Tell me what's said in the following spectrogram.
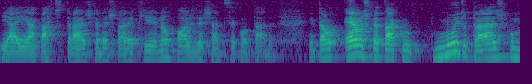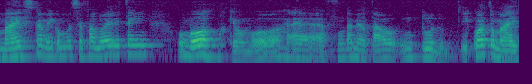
E aí a parte trágica da história é que não pode deixar de ser contada. Então é um espetáculo muito trágico, mas também, como você falou, ele tem humor, porque o humor é fundamental em tudo. E quanto mais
